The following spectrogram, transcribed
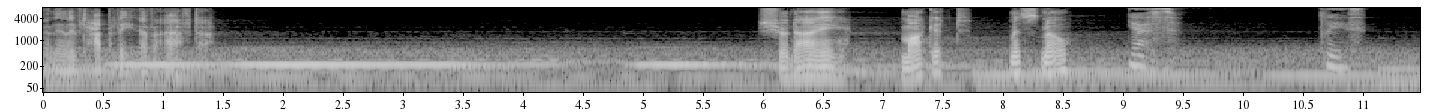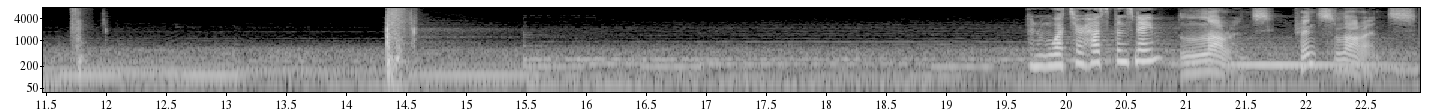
And they lived happily ever after. Should I mark it, Miss Snow? Yes. Please. And what's her husband's name? Lawrence. Prince Lawrence.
